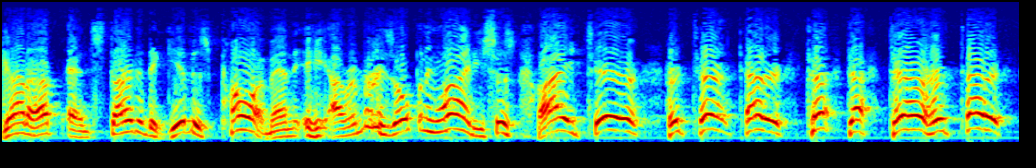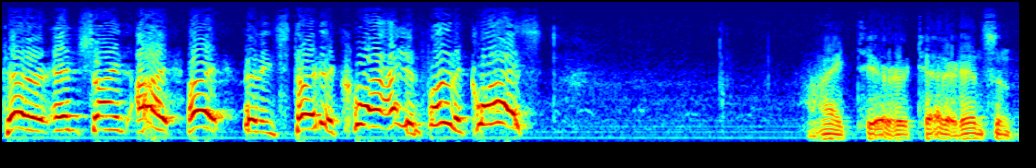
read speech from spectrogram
got up and started to give his poem, and he, I remember his opening line. He says, "I tear her tatter tatter tatter tear her tatter tatter and signed I I," and he started to cry in front of the class. I tear her tattered ensign.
